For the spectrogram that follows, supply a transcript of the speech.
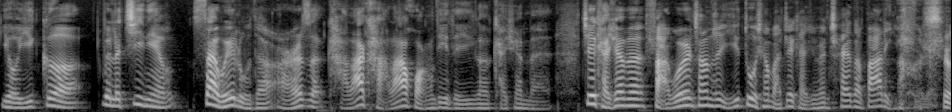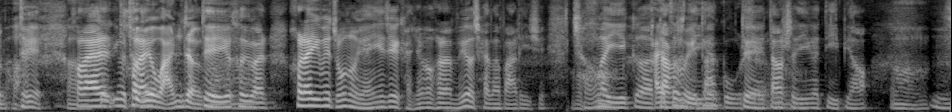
有一个为了纪念塞维鲁的儿子卡拉卡拉皇帝的一个凯旋门，这个凯旋门法国人当时一度想把这凯旋门拆到巴黎去，是吧？对，啊后来因为特别完整嘛，对，一个特别啊完。后来因为种种原因，这个凯旋门后来没有拆到巴黎去，成了一个当时的一个段故事对当时啊的一个地标。嗯，嗯，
